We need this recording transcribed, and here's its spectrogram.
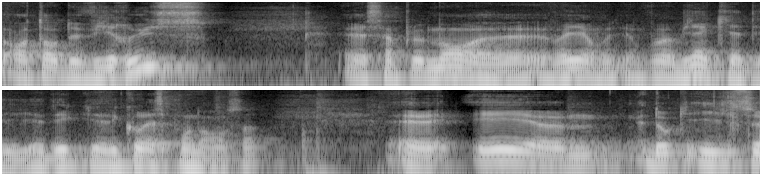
en temps de virus. simplement, voyez, on, voit bien qu'il y, a des correspondances. Hein. et, donc, il se,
